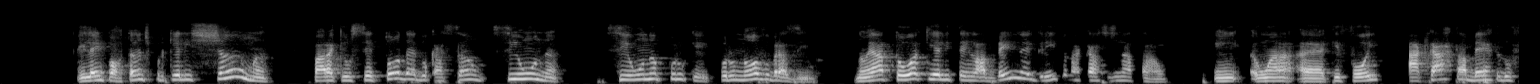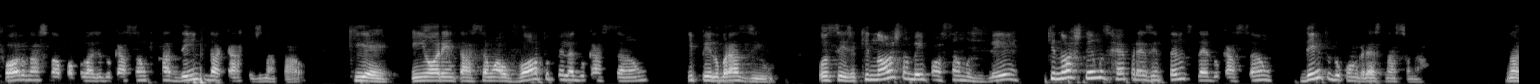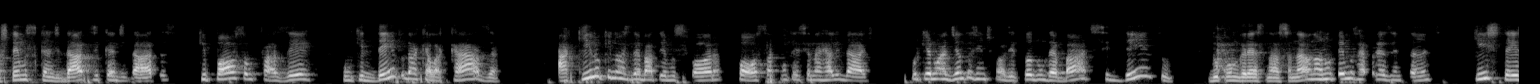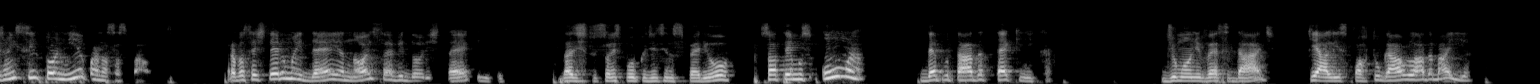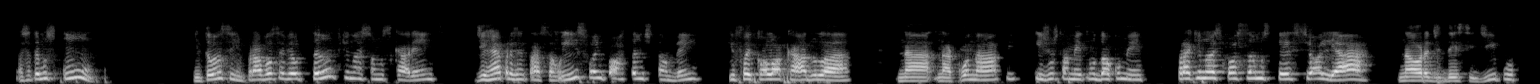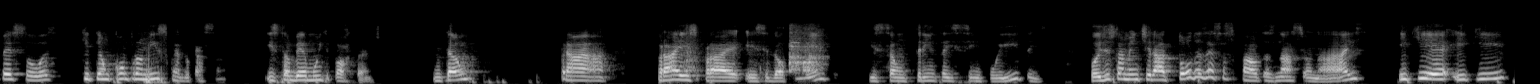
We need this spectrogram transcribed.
ele é importante porque ele chama para que o setor da educação se una se una por quê? Por um novo Brasil. Não é à toa que ele tem lá bem negrito na carta de Natal, em uma, é, que foi a carta aberta do Fórum Nacional Popular de Educação, que está dentro da Carta de Natal, que é em orientação ao voto pela educação e pelo Brasil. Ou seja, que nós também possamos ver que nós temos representantes da educação dentro do Congresso Nacional. Nós temos candidatos e candidatas que possam fazer com que dentro daquela casa aquilo que nós debatemos fora possa acontecer na realidade. Porque não adianta a gente fazer todo um debate se dentro do Congresso Nacional nós não temos representantes que estejam em sintonia com as nossas pautas. Para vocês terem uma ideia, nós, servidores técnicos das instituições públicas de ensino superior, só temos uma deputada técnica de uma universidade, que é a Alice Portugal, lá da Bahia. Nós só temos um. Então, assim, para você ver o tanto que nós somos carentes de representação, e isso foi importante também, que foi colocado lá na, na CONAP e justamente no documento, para que nós possamos ter esse olhar na hora de decidir por pessoas que têm um compromisso com a educação. Isso também é muito importante. Então, para esse, esse documento, que são 35 itens, foi justamente tirar todas essas pautas nacionais e que, é, e que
